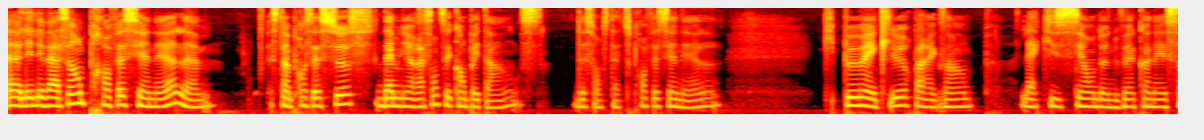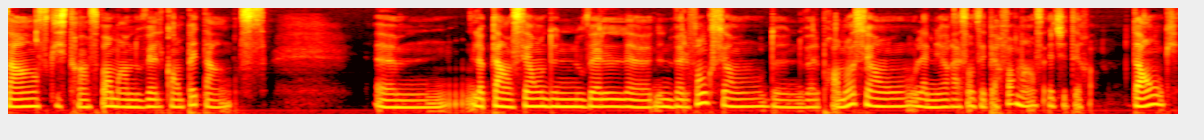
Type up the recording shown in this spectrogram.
Euh, l'élévation professionnelle, c'est un processus d'amélioration de ses compétences, de son statut professionnel, qui peut inclure, par exemple, l'acquisition de nouvelles connaissances qui se transforment en nouvelles compétences, euh, l'obtention d'une nouvelle, euh, de nouvelles fonctions, de nouvelles promotions, l'amélioration de ses performances, etc. Donc,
